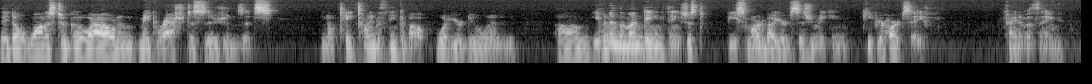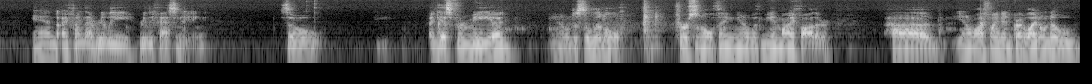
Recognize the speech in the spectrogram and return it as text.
They don't want us to go out and make rash decisions. It's, you know, take time to think about what you're doing. Um, even in the mundane things, just be smart about your decision making. Keep your heart safe, kind of a thing. And I find that really, really fascinating. So, I guess for me, I you know, just a little personal thing, you know, with me and my father. Uh, you know, I find it incredible. I don't know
